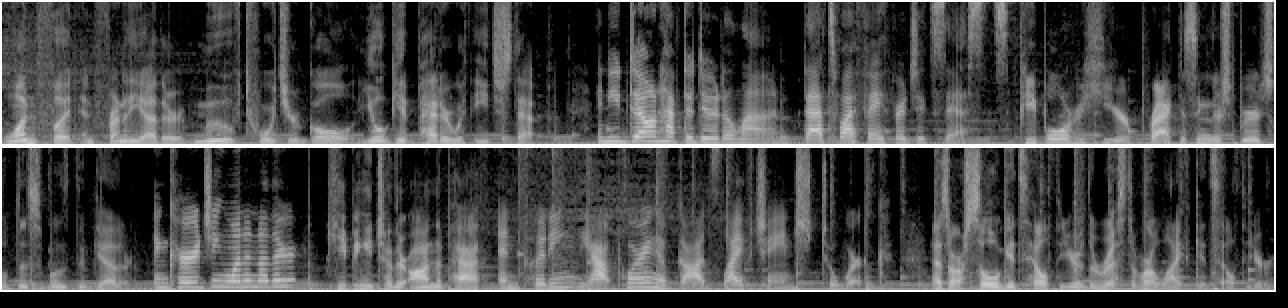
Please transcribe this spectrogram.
One foot in front of the other, move towards your goal. You'll get better with each step. And you don't have to do it alone. That's why FaithBridge exists. People are here practicing their spiritual disciplines together, Encouraging one another keeping each other on the path. and putting the outpouring of God's life change to work. As our soul gets healthier, the rest of our life gets healthier.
